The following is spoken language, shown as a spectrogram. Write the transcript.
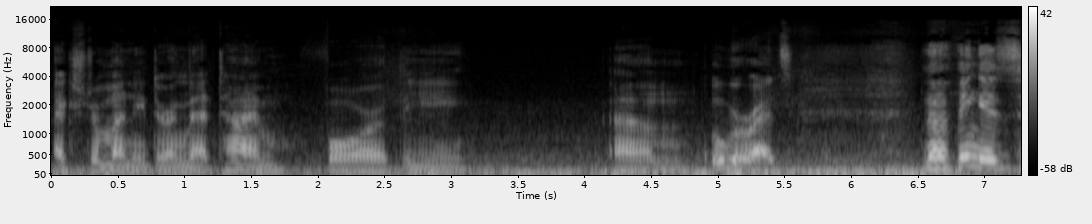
extra money during that time for the um, Uber rides. Now, the thing is,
